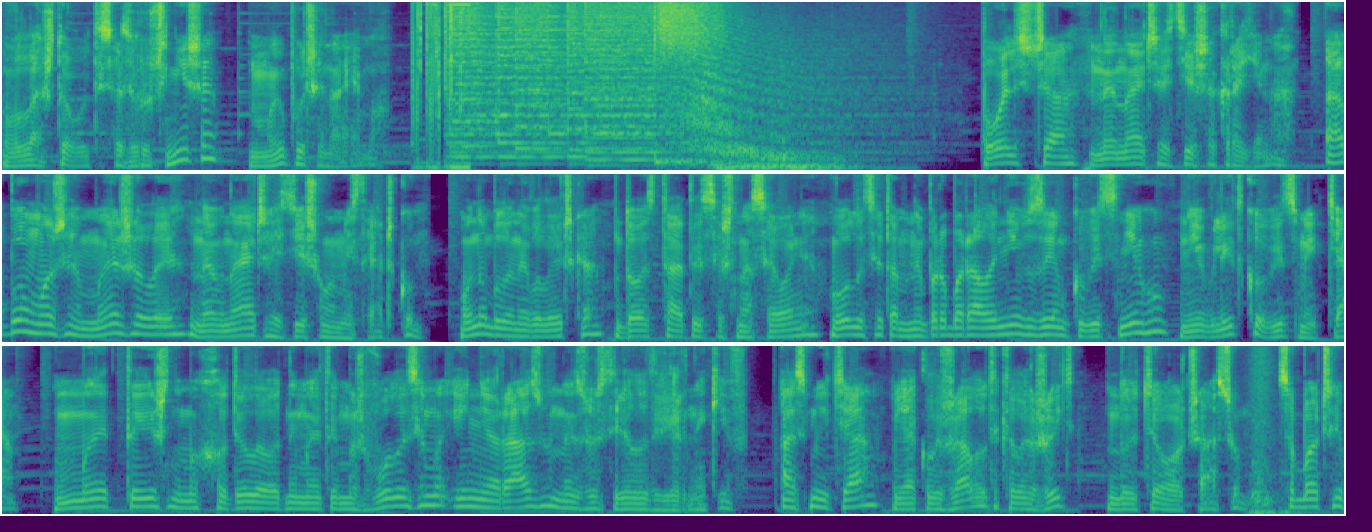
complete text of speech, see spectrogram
Влаштовуйтеся зручніше, ми починаємо. Польща не найчастіша країна. Або, може, ми жили не в найчастішому містечку. Воно було невеличке, до 100 тисяч населення. Вулиці там не пробирали ні взимку від снігу, ні влітку від сміття. Ми тижнями ходили одними і тими ж вулицями і ні разу не зустріли двірників. А сміття, як лежало, таке лежить до цього часу. Собачий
